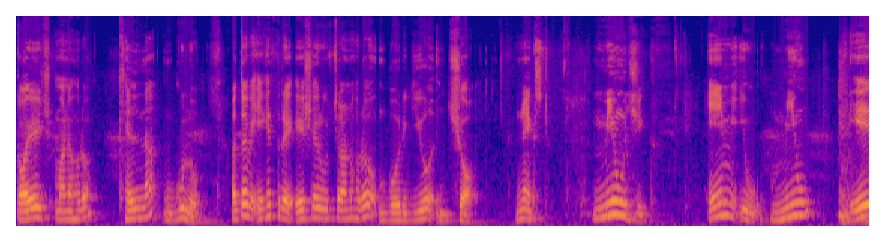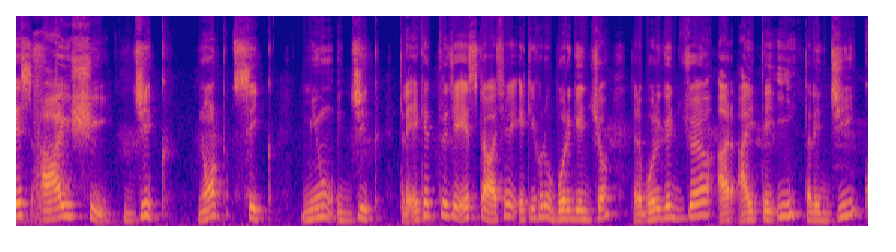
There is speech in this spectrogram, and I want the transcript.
টয়েজ মানে হলো খেলনাগুলো। অতএব এক্ষেত্রে এসের উচ্চারণ হলো বর্গীয় জ। Next music M U mu S I C zic not sic music তাহলে এক্ষেত্রে যে এসটা আছে, এটি হলো বর্গের জ তাহলে বর্গের জ আর আইতে ই, তাহলে জি ক,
